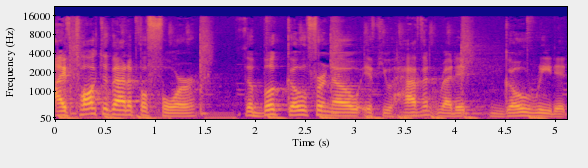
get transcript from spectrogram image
I've talked about it before. The book Go for No, if you haven't read it, go read it.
